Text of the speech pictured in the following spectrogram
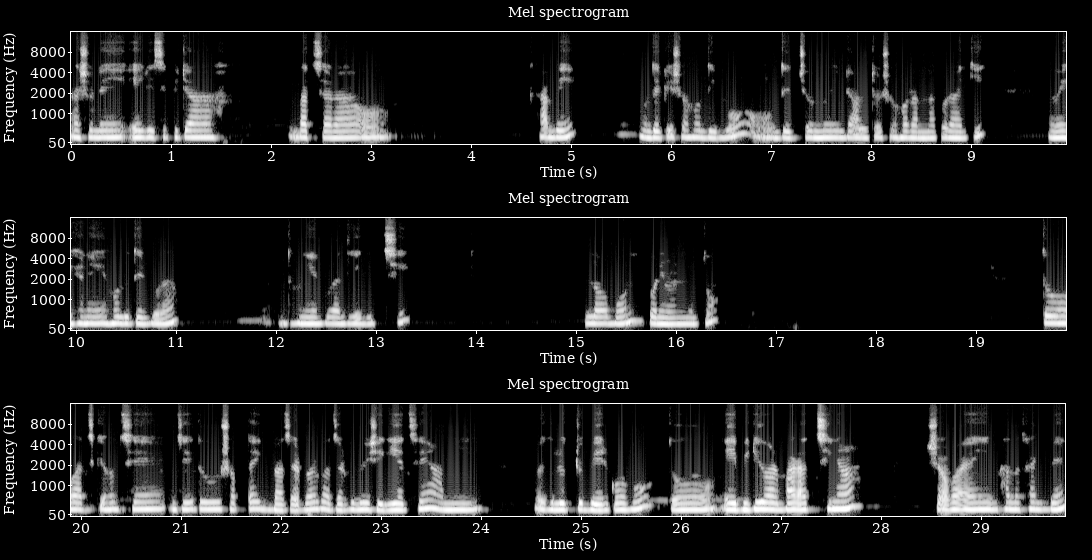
আসলে এই রেসিপিটা বাচ্চারাও খাবে। ওদেরকে সহ দিব। ওদের জন্যই ডালটা সহ রান্না করা আরকি। আমি এখানে হলুদের গুঁড়া, ধনিয়ার গুঁড়া দিয়ে দিচ্ছি। লবণ পরিমাণ মতো। তো আজকে হচ্ছে যেহেতু সাপ্তাহিক বাজারবার, বাজারগুলো এসে গিয়েছে। আমি ওইগুলো একটু বের করব। তো এই ভিডিও আর বাড়াচ্ছি না। সবাই ভালো থাকবেন।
